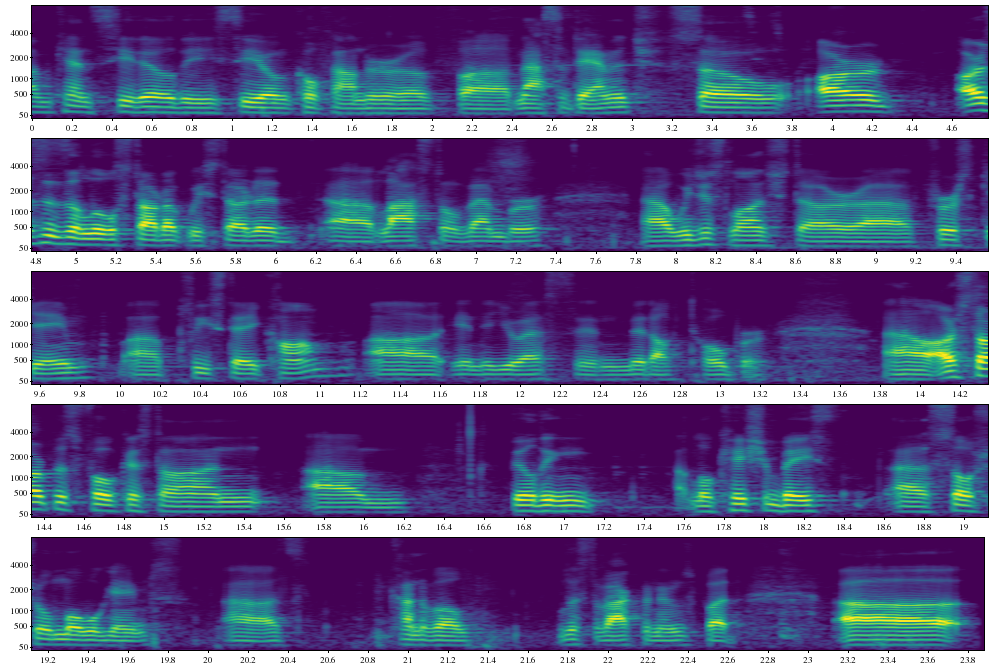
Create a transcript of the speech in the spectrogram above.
I'm Ken Seto, the CEO and co-founder of uh, Massive Damage. So our ours is a little startup we started uh, last November. Uh, we just launched our uh, first game, uh, Please Stay Calm, uh, in the U.S. in mid-October. our startup is focused on um, building location-based social mobile games. it's kind of a list of acronyms, but I'll,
